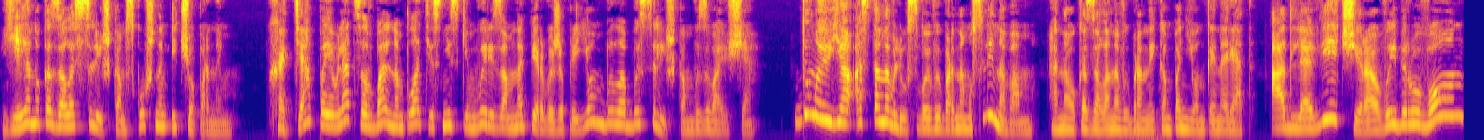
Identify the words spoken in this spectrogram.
Ей оно казалось слишком скучным и чопорным. Хотя появляться в бальном платье с низким вырезом на первый же прием было бы слишком вызывающе. «Думаю, я остановлю свой выбор на муслиновом», она указала на выбранный компаньонкой наряд, «а для вечера выберу вон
